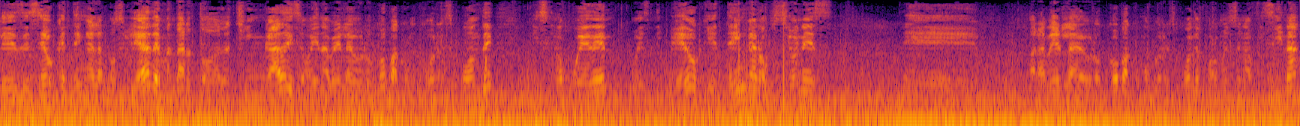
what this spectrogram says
Les deseo que tengan la posibilidad de mandar toda la chingada y se vayan a ver la Eurocopa como corresponde. Y si no pueden, pues ni pedo, que tengan opciones eh, para ver la Eurocopa como corresponde, por lo menos en la oficina,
